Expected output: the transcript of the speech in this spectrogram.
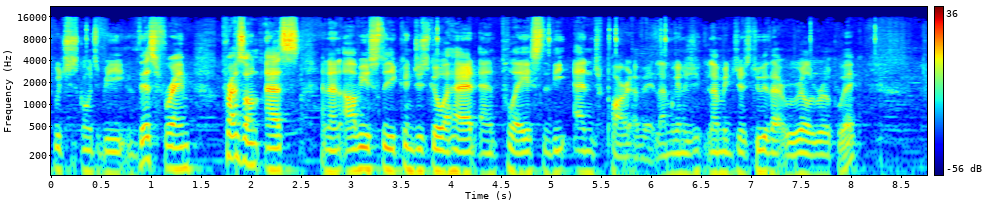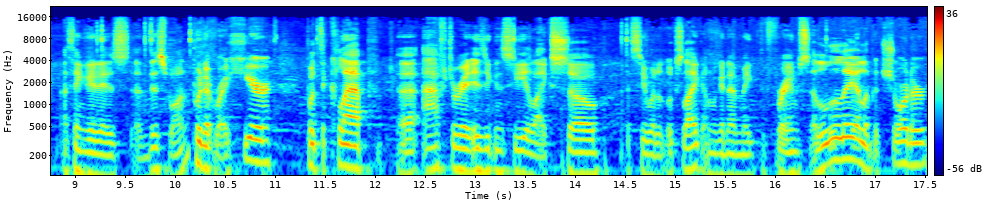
which is going to be this frame. Press on S, and then obviously you can just go ahead and place the end part of it. I'm gonna let me just do that real, real quick. I think it is uh, this one. Put it right here. Put the clap uh, after it, as you can see, like so. Let's see what it looks like. I'm gonna make the frames a little bit shorter.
